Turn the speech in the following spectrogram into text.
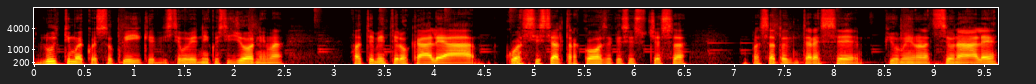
l'ultimo è questo qui che vi stiamo vedendo in questi giorni, ma fate mente locale a qualsiasi altra cosa che sia successa in passato di interesse più o meno nazionale,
